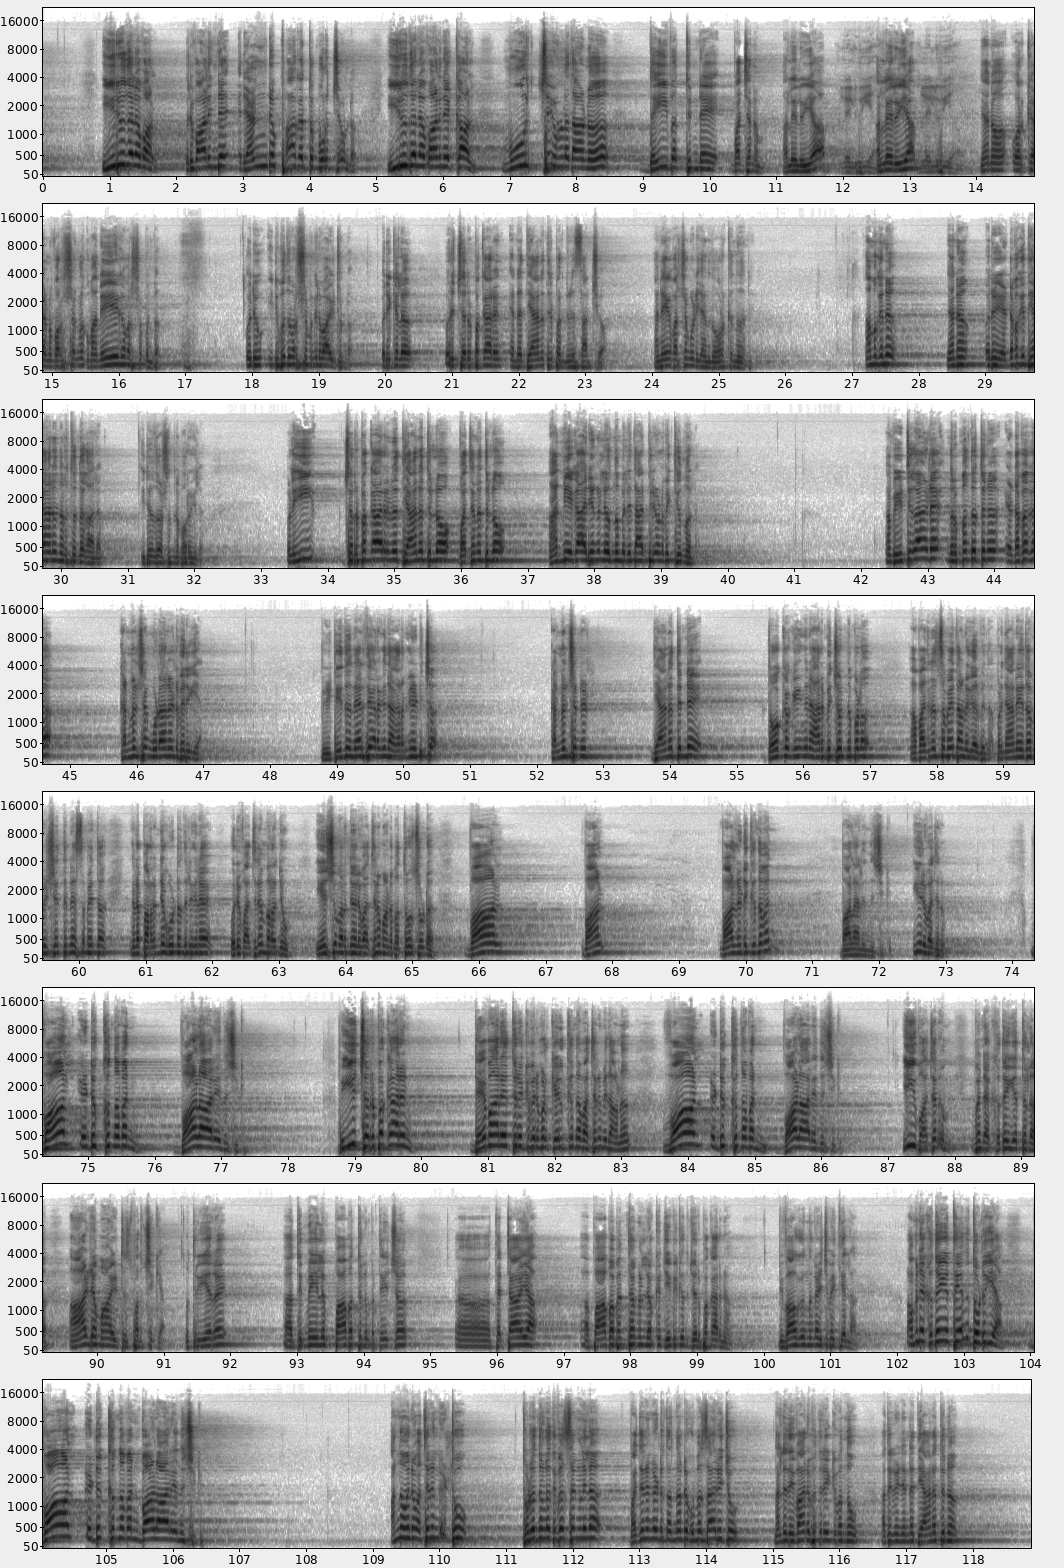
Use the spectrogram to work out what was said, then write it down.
ഇരുതല വാൾ ഒരു വാളിന്റെ രണ്ട് ഭാഗത്ത് മൂർച്ചയുണ്ട്. ഇരുതല വാളിനേക്കാൾ മൂർച്ചയുള്ളതാണ് ദൈവത്തിന്റെ വചനം. അല്ലേ ലുയ്യ ഹല്ലേലൂയ. അല്ലേ ലുയ്യ ഞാൻ ഓർക്കുകയാണ് വർഷങ്ങൾക്കും അനേക വർഷം മുൻപ്. ഒരു ഇരുപത് വർഷമെങ്കിലും ആയിട്ടുണ്ട്. ഒരിക്കൽ ഒരു ചെറുപ്പക്കാരൻ എന്റെ ധ്യാനത്തിൽ പറഞ്ഞൊരു സാക്ഷ്യമാണ് അനേക വർഷം കൂടി ഞാനിത് ഓർക്കുന്നത് തന്നെ. ആ മകന് ഞാൻ ഒരു ഇടവക ധ്യാനം നടത്തുന്ന കാലം. ഇരുപത് വർഷത്തിന് പുറകിൽ അപ്പോൾ ഈ ചെറുപ്പക്കാരന് ധ്യാനത്തിലോ വചനത്തിലോ ആത്മീയ കാര്യങ്ങളിലോ ഒന്നും വലിയ താല്പര്യമുള്ള വ്യക്തിയൊന്നുമല്ല. ആ വീട്ടുകാരുടെ നിർബന്ധത്തിന് ഇടവക കൺവെൻഷൻ കൂടാനായിട്ട് വരിക വീട്ടിൽ നിന്ന് നേരത്തെ ഇറങ്ങി ഇറങ്ങിയടിച്ച് കൺവെൻഷന്റെ ധ്യാനത്തിന്റെ ടോക്കൊക്കെ ഇങ്ങനെ ആരംഭിച്ചുകൊണ്ടിരുന്നപ്പോൾ ആ വചന സമയത്താണ് കയറുന്നത് അപ്പോൾ ഞാൻ ഏതോ വിഷയത്തിന്റെ സമയത്ത് ഇങ്ങനെ പറഞ്ഞ കൂട്ടത്തിൽ ഇങ്ങനെ ഒരു വചനം പറഞ്ഞു. യേശു പറഞ്ഞ ഒരു വചനമാണ് പത്രോസോട് വാൾ വാൾ വാളെടുക്കുന്നവൻ വാളാലെ നശിക്കും. ഈ ഒരു വചനം. വാൾ എടുക്കുന്നവൻ വാളാലെ നശിക്കും. ഈ ചെറുപ്പക്കാരൻ ദേവാലയത്തിലേക്ക് വരുമ്പോൾ കേൾക്കുന്ന വചനം ഇതാണ് വാൾ എടുക്കുന്നവൻ വാളാലെ നശിക്കും. ഈ വചനം ഇവന്റെ ഹൃദയത്തിൽ ആഴമായിട്ട് സ്പർശിക്കാം. ഒത്തിരിയേറെ തിന്മയിലും പാപത്തിലും പ്രത്യേകിച്ച് തെറ്റായ പാപബന്ധങ്ങളിലൊക്കെ ജീവിക്കുന്ന ചെറുപ്പക്കാരനാണ് വിവാഹമൊന്നും കഴിച്ച വ്യക്തിയല്ല. അവന്റെ ഹൃദയത്തെ അത് തൊടുകയാ. വാൾ എടുക്കുന്നവൻ വാളാരെ നശിക്കും അന്ന് അവന് വചനം കേട്ടു. തുടർന്നുള്ള ദിവസങ്ങളിൽ വചനം കേട്ട് തന്നവന്റെ കുമ്പസാരിച്ചു. നല്ല ദൈവാനുഭവത്തിലേക്ക് വന്നു. അത് കഴിഞ്ഞ് എന്റെ ധ്യാനത്തിന്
